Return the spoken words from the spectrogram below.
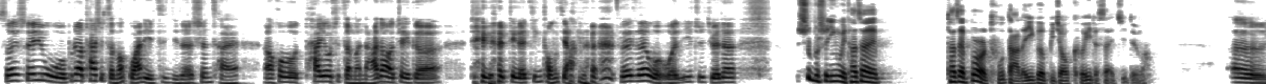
所以，所以我不知道他是怎么管理自己的身材，然后他又是怎么拿到这个、这个、这个金童奖的。所以，所以我我一直觉得，是不是因为他在他在波尔图打了一个比较可以的赛季，对吗？呃。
